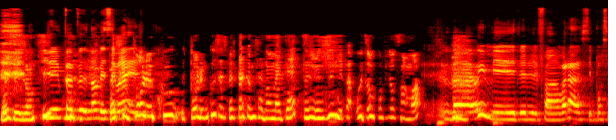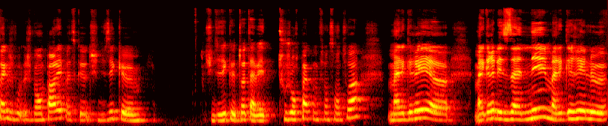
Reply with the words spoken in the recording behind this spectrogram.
c'est gentil. Pas... Non, mais c'est vrai. Que pour le coup, pour le coup, ça se passe pas comme ça dans ma tête. Je, n'ai pas autant confiance en moi. Euh, bah oui, mais enfin voilà, c'est pour ça que je, je, vais en parler parce que tu disais que tu disais que toi, tu n'avais toujours pas confiance en toi, malgré euh, malgré les années, malgré le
